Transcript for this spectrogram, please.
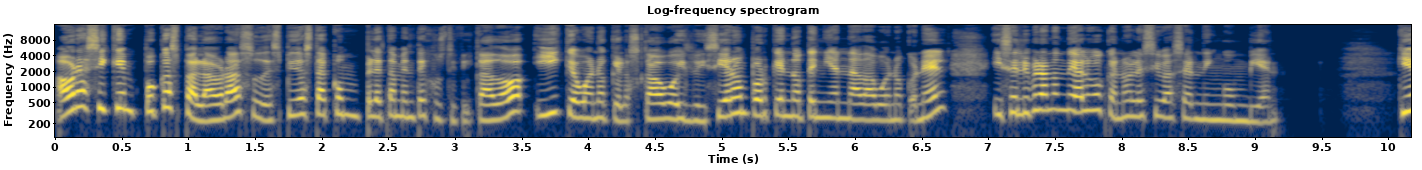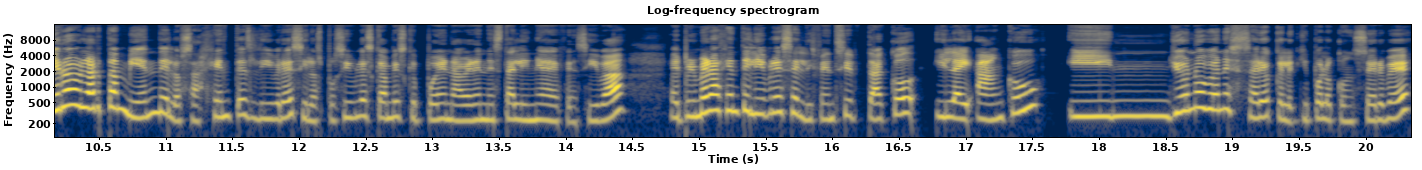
Ahora sí que en pocas palabras su despido está completamente justificado y qué bueno que los Cowboys lo hicieron porque no tenían nada bueno con él y se libraron de algo que no les iba a hacer ningún bien. Quiero hablar también de los agentes libres y los posibles cambios que pueden haber en esta línea defensiva. El primer agente libre es el defensive tackle Eli Anko y yo no veo necesario que el equipo lo conserve.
